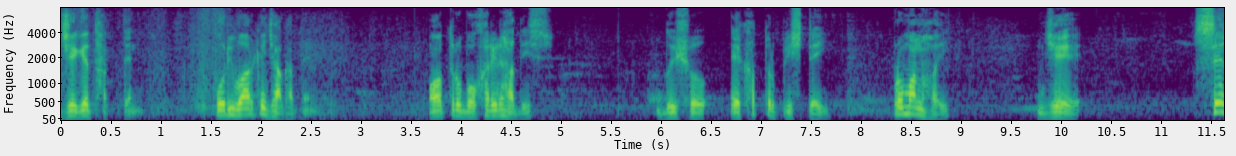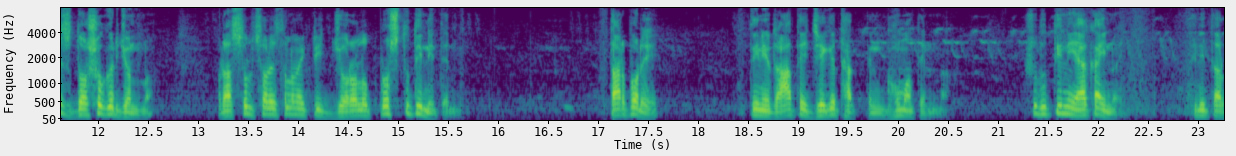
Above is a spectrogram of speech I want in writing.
জেগে থাকতেন, পরিবারকে জাগাতেন। অত্র বোখারির হাদিস দুইশো একাত্তর পৃষ্ঠেই প্রমাণ হয় যে শেষ দশকের জন্য রাসুল সাল্লাহ সাল্লাম একটি জোরালো প্রস্তুতি নিতেন। তারপরে তিনি রাতে জেগে থাকতেন, ঘুমাতেন না। শুধু তিনি একাই নয়, তিনি তার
